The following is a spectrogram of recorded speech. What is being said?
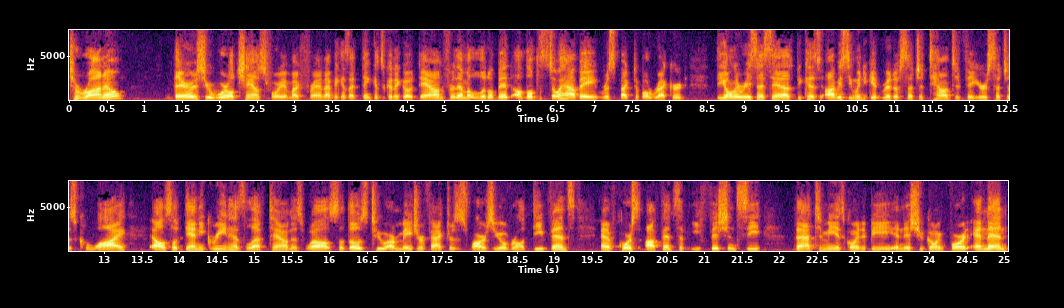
Toronto, there's your world champs for you, my friend, uh, because I think it's going to go down for them a little bit, although they still have a respectable record. The only reason I say that is because obviously when you get rid of such a talented figure such as Kawhi, also Danny Green has left town as well. So those two are major factors as far as the overall defense and of course offensive efficiency. That to me is going to be an issue going forward. And then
